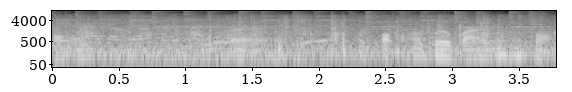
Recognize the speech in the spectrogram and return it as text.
ของเอ่ออกอำเภอปลายแม่ฮ่องสอน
